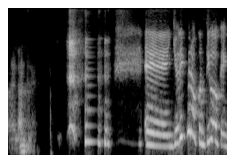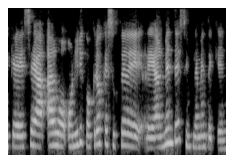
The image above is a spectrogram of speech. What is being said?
Adelante. Eh, yo difiero contigo en que sea algo onírico, creo que sucede realmente, simplemente que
